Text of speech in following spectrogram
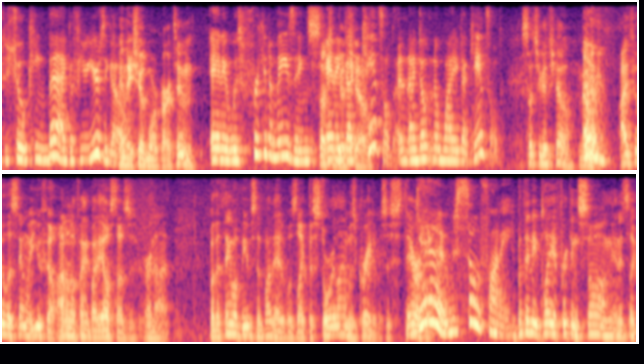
the show came back a few years ago, And they showed more cartoon. and it was freaking amazing. Such a and it good got show. canceled, and I don't know why it got canceled. Such a good show. Now, I feel the same way you feel. I don't know if anybody else does or not. But the thing about Beavis and Butthead was like the storyline was great. It was hysterical. Yeah, it was so funny. But then they play a freaking song, and it's like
